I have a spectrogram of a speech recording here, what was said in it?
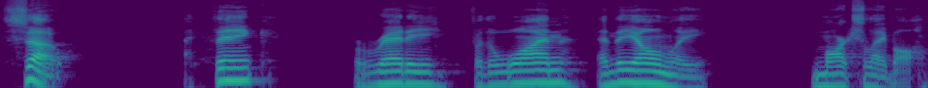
So I think we're ready for the one and the only Mark Schlabach.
